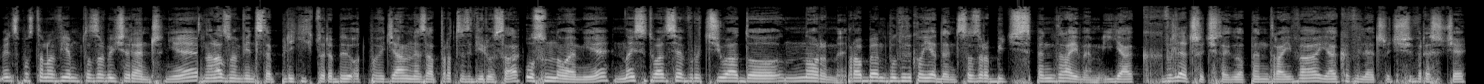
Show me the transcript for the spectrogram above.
więc postanowiłem to zrobić ręcznie. Znalazłem więc te pliki, które były odpowiedzialne za proces wirusa, usunąłem je, no i sytuacja wróciła do normy. Problem był tylko jeden, co zrobić z pendrive'em, jak wyleczyć tego pendrive'a, jak wyleczyć wreszcie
